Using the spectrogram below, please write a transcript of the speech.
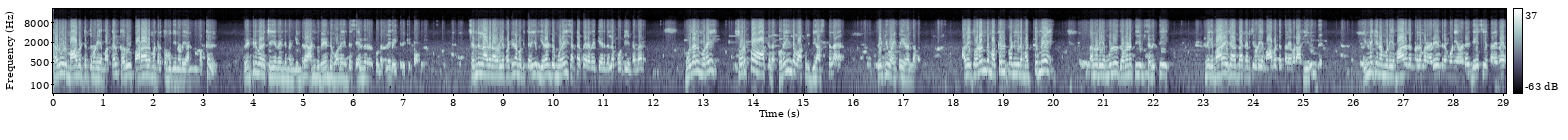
கரூர் மாவட்டத்தினுடைய மக்கள் கரூர் பாராளுமன்ற தொகுதியினுடைய அன்பு மக்கள் வெற்றி பெற செய்ய வேண்டும் என்கின்ற அன்பு வேண்டுகோளை என்று செயல்வீரர் கூட்டத்திலே வைத்திருக்கின்றோம். செந்தில்நாதன் அவர்களை பற்றி நமக்கு தெரியும் இரண்டு முறை சட்டப்பேரவை தேர்தலில் போட்டியிட்டவர். முதல் முறை சொற்ப வாக்குல குறைந்த வாக்கு வித்தியாசத்துல வெற்றி வாய்ப்பை இழந்தவர். அதை தொடர்ந்து மக்கள் பணியில மட்டுமே தன்னுடைய முழு கவனத்தையும் செலுத்தி இன்னைக்கு பாரதிய ஜனதா கட்சியினுடைய மாவட்ட தலைவராக இருந்து இன்னைக்கு நம்முடைய பாரத பிரதமர் நரேந்திர மோடி அவர்கள் தேசிய தலைவர்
